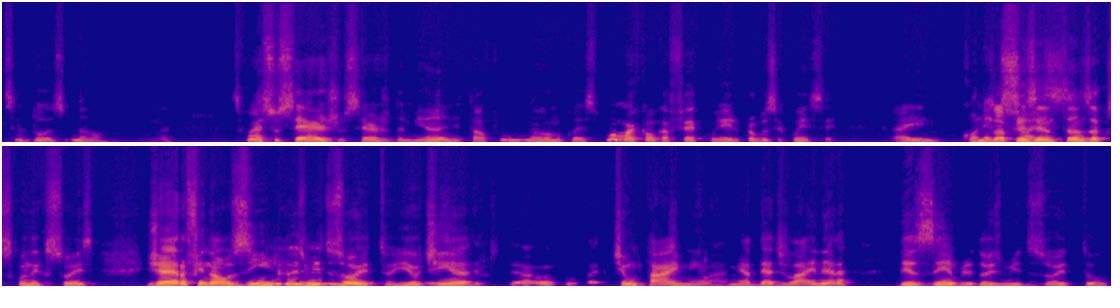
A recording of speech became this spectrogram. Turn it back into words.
C12 não. né? Você conhece o Sérgio, o Sérgio Damiani e tal? Falei, não, não conheço. Vamos marcar um café com ele para você conhecer. Aí Conexões. nos apresentamos as conexões. Já era finalzinho de 2018 e eu tinha, eu- tinha um timing lá. Minha deadline era dezembro de 2018,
